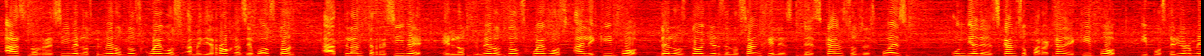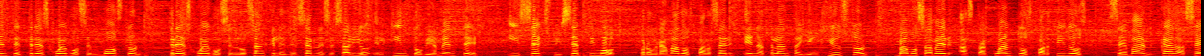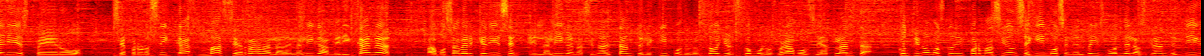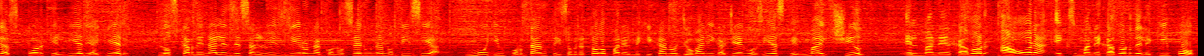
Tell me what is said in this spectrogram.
Astros recibe en los primeros dos juegos a Medias Rojas de Boston. Atlanta recibe en los primeros dos juegos al equipo de los Dodgers de Los Ángeles. Descansos después. Un día de descanso para cada equipo y posteriormente tres juegos en Boston, tres juegos en Los Ángeles de ser necesario el quinto obviamente y sexto y séptimo programados para ser en Atlanta y en Houston. Vamos a ver hasta cuántos partidos se van cada serie, pero se pronostica más cerrada la de la Liga Americana. Vamos a ver qué dicen en la Liga Nacional tanto el equipo de los Dodgers como los Bravos de Atlanta. Continuamos con información, seguimos en el béisbol de las grandes ligas porque el día de ayer los Cardenales de San Luis dieron a conocer una noticia muy importante y sobre todo para el mexicano Giovanni Gallegos y es que Mike Shield, el manejador, ahora ex manejador del equipo,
